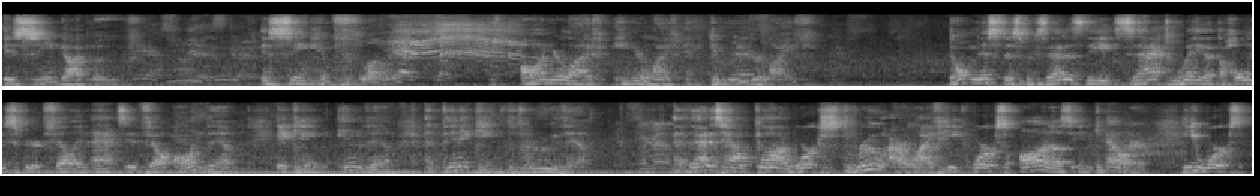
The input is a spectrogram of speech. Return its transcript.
is seeing God move, is seeing Him flow on your life, in your life, and through your life. Don't miss this because that is the exact way that the Holy Spirit fell in Acts. It fell on them, it came in them, and then it came through them. Amen. And that is how God works through our life. He works on us encounter. He works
